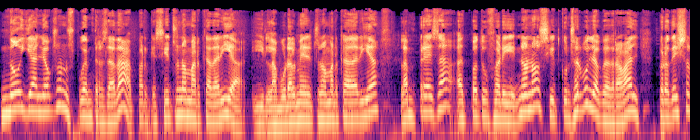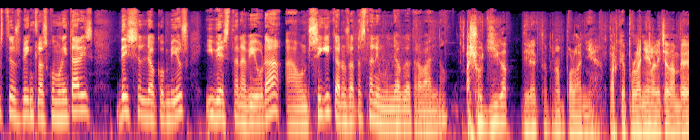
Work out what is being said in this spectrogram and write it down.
no hi ha llocs on us puguem traslladar, perquè si ets una mercaderia, i laboralment ets una mercaderia, l'empresa et pot oferir, no, no, si et conservo un lloc de treball, però deixa els teus vincles comunitaris, deixa el lloc on vius i vés-te'n a viure a on sigui que nosaltres tenim un lloc de treball, no? Això lliga directament amb Polanyi, perquè Polanyi analitza també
